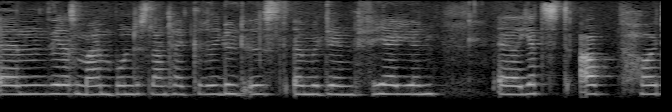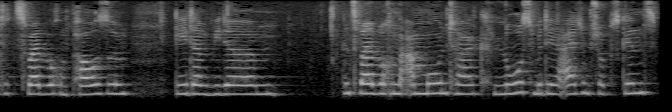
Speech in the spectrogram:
ähm, wie das in meinem Bundesland halt geregelt ist äh, mit den Ferien. Äh, jetzt ab heute zwei Wochen Pause, geht dann wieder in zwei Wochen am Montag los mit den Item Shop Skins.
